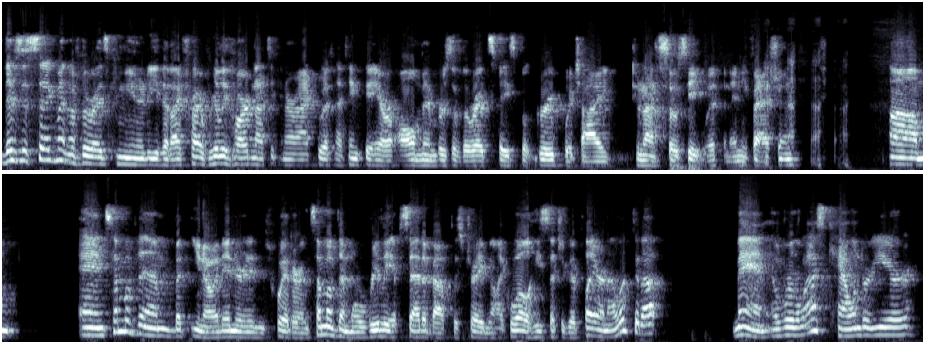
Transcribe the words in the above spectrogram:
there's a segment of the Reds community that I try really hard not to interact with. I think they are all members of the Reds Facebook group, which I do not associate with in any fashion. um, and some of them, but you know, it entered into Twitter, and some of them were really upset about this trade and like, well, he's such a good player. And I looked it up. Man, over the last calendar year,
